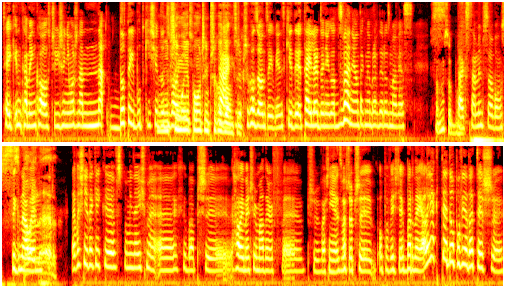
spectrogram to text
take incoming calls, czyli że nie można na, do tej budki się nie dodzwonić. przyjmuje połączeń Tak, przychodzących. że przychodzących, więc kiedy Tyler do niego odzwania, on tak naprawdę rozmawia z, Samym sobą. tak, z samym sobą, z sygnałem. A właśnie tak jak e, wspominaliśmy e, chyba przy How I Met Your Mother, w, e, przy właśnie, zwłaszcza przy opowieściach Barneya, ale jak Ted opowiada też, e,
